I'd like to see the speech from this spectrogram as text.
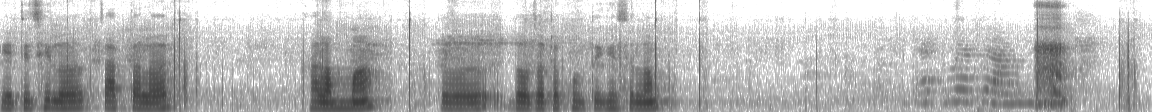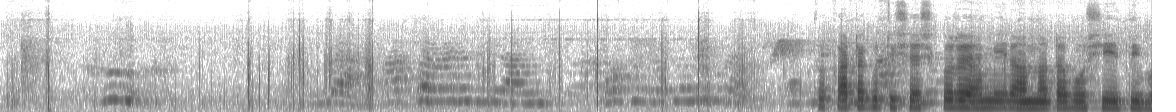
গেটে ছিল চারতলার খালাম্মা, তো দরজাটা খুলতে গেছিলাম। কাটাকুটি শেষ করে আমি রান্নাটা বসিয়ে দিব।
